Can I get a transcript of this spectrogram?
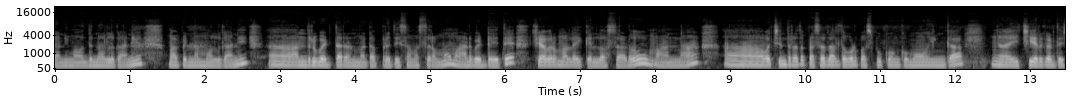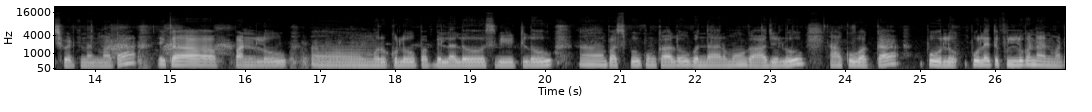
కానీ మా వదిన వాళ్ళు కానీ మా పిన్నమ్మ వాళ్ళు కానీ అందరూ పెడతారనమాట అనమాట ప్రతి సంవత్సరము. మా ఆడబిడ్డ అయితే శబరిమలకి వెళ్ళొస్తాడు మా అన్న. వచ్చిన తర్వాత ప్రసాదాలతో కూడా పసుపు కుంకుమ ఇంకా ఈ చీరగడ్డ తెచ్చి పెడుతుంది అనమాట ఇక పండ్లు మురుకులు పబ్బిళ్ళలు స్వీట్లు పసుపు కుంకాలు బందారము గాజులు ఆకు వక్క పూలు పూలు అయితే ఫుల్గా ఉన్నాయన్నమాట.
